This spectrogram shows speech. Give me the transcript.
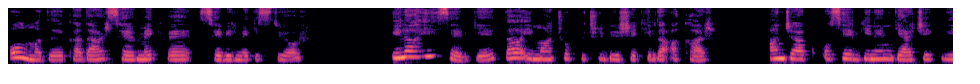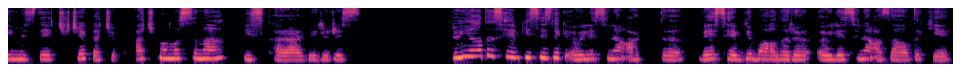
olmadığı kadar sevmek ve sevilmek istiyor. İlahi sevgi daima çok güçlü bir şekilde akar ancak o sevginin gerçekliğimizde çiçek açıp açmamasına biz karar veririz. Dünyada sevgisizlik öylesine arttı ve sevgi bağları öylesine azaldı ki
